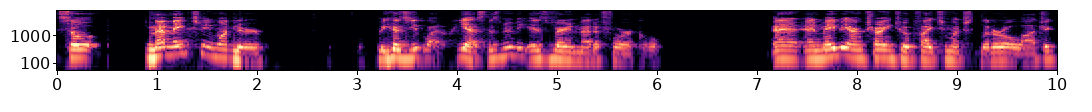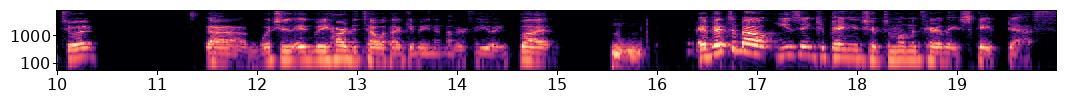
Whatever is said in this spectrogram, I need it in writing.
so that makes me wonder because you yes, this movie is very metaphorical, and and maybe I'm trying to apply too much literal logic to it, um, which is it'd be hard to tell without giving another viewing. But Mhm. if it's about using companionship to momentarily escape death,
